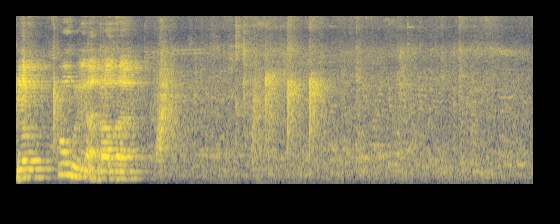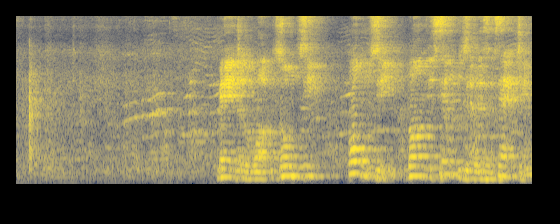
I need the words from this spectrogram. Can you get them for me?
Deu concluída a prova. Média do box 11, 11, 917.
